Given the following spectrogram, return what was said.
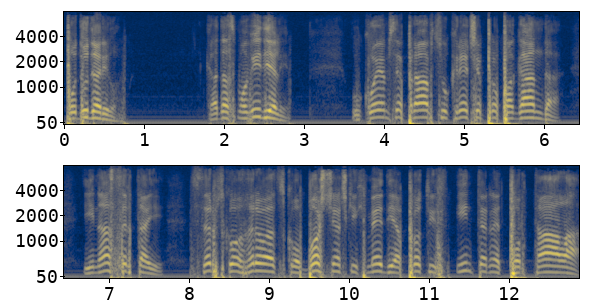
podudarilo. Kada smo vidjeli u kojem se pravcu kreće propaganda i nasrtaji srpsko-hrvatsko-bošnjačkih medija protiv internet portala,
